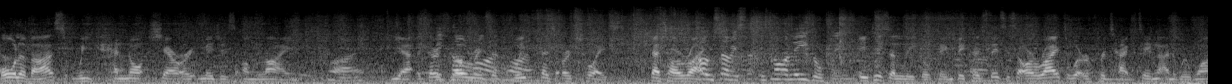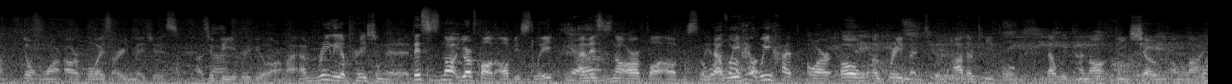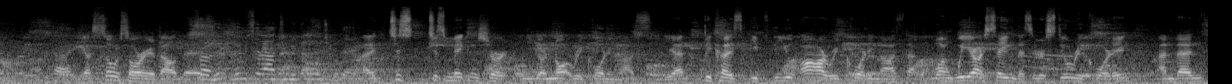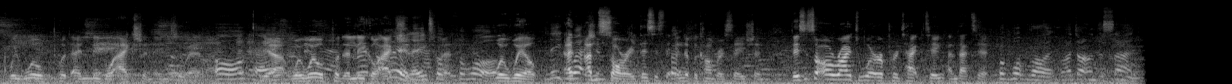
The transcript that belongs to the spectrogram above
Yeah. all of us, we cannot share our images online. Right. Yeah, there's Because no why? reason. We, that's our choice. That's our right. Oh, so it's, it's not a legal thing. It is a legal thing because this is our right we're protecting and we want don't want our voice or images to be revealed online. I'm really appreciating it. This is not your fault obviously Yeah. and this is not our fault obviously. That we ha- we have our own agreement with other people that we cannot be shown online. Okay. Yeah, so sorry about that. So who, who's allowed to record you then? Uh, just just making sure you're not recording us yeah because if you are recording us that when we are saying this you're still recording and then we will put a legal action into it Oh, okay. yeah we will put a legal action Really? into For- it for what? we will Legal And I'm sorry this is the end of the conversation this is our right we're protecting and that's it But what right? I don't understand.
